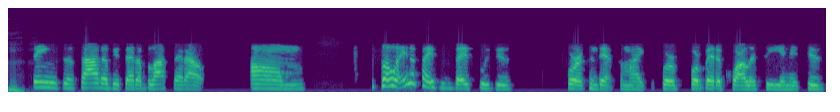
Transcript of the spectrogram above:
things inside of it that'll block that out. Um, so an interface is basically just for a condenser mic for for better quality, and it just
